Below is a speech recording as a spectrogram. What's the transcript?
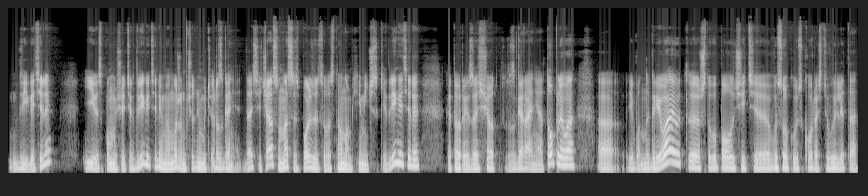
двигатели, и с помощью этих двигателей мы можем что-нибудь разгонять. Да? Сейчас у нас используются в основном химические двигатели, которые за счет сгорания топлива э, его нагревают, э, чтобы получить э, высокую скорость вылета,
